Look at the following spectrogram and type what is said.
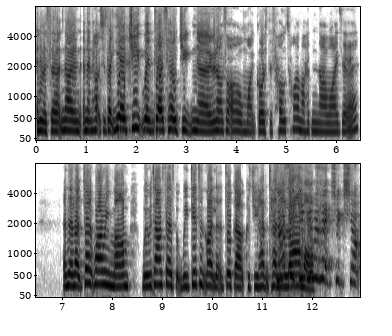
Anyway, so no, and, and then Hutch was like, "Yeah, Duke went. Did I tell Duke no?" And I was like, "Oh my gosh!" This whole time I had no idea. And they're like, "Don't worry, Mum. We were downstairs, but we didn't like let the dog out because you hadn't turned Does the alarm give off." you electric shock?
